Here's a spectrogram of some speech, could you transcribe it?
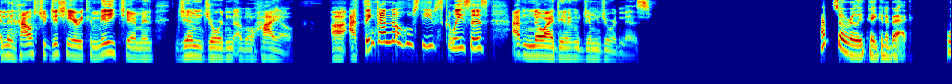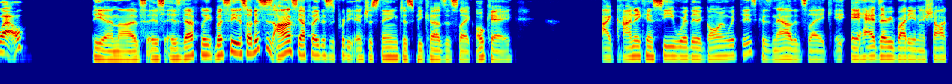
and then House Judiciary Committee Chairman Jim Jordan of Ohio. Uh, I think I know who Steve Scalise is. I have no idea who Jim Jordan is. I'm still really taken aback. Wow. Yeah, no, it's, it's it's definitely. But see, so this is honestly, I feel like this is pretty interesting, just because it's like, okay, I kind of can see where they're going with this because now it's like it, it has everybody in a shock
